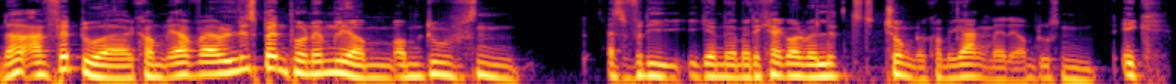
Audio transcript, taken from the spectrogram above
Nå, er fedt, du er kommet. Jeg var lidt spændt på nemlig, om, om du sådan... Altså fordi, igen, men det kan godt være lidt tungt at komme i gang med det, om du sådan ikke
